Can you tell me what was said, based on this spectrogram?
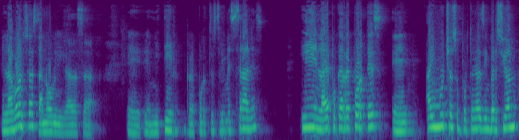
en la bolsa, están obligadas a eh, emitir reportes trimestrales y en la época de reportes eh, hay muchas oportunidades de inversión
